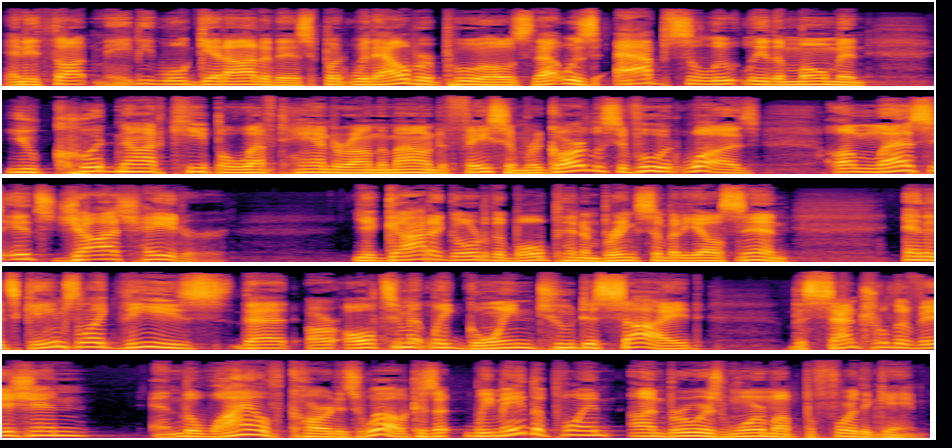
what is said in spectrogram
and you thought maybe we'll get out of this. But with Albert Pujols, that was absolutely the moment you could not keep a left-hander on the mound to face him, regardless of who it was, unless it's Josh Hader. You got to go to the bullpen and bring somebody else in. And it's games like these that are ultimately going to decide the Central Division and the wild card as well, because we made the point on Brewers warm up before the game.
